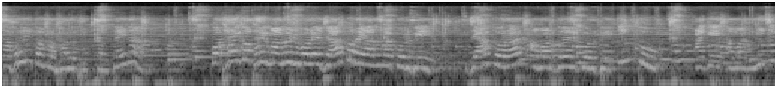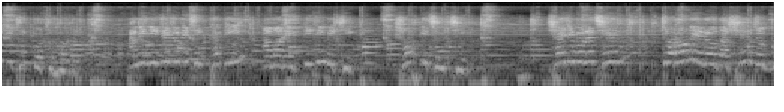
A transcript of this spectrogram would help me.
তাহলে তো আমরা ভালো থাকতাম, তাই না? কথায় কথায় মানুষ বলে, যা করে আল্লাহ করবে, যা করার আমার দয়া করবে, কিন্তু আগে আমার নিজেকে ঠিক করতে হবে। আমি নিজে যদি ঠিক থাকি, আমার এই পৃথিবী ঠিক সব কিছুই ঠিক। সাইজি বলেছেন, চরণেরও দাসের যোগ্য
